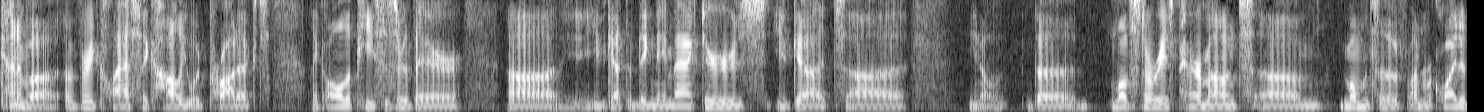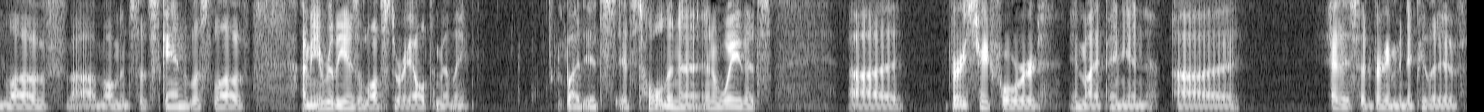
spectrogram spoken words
kind of a, a very classic Hollywood product. Like all the pieces are there. Uh, you've got the big name actors. You've got uh, you know the love story is paramount. Um, moments of unrequited love, uh, moments of scandalous love. I mean, it really is a love story ultimately, but it's it's told in a in a way that's uh, very straightforward, in my opinion. Uh, as I said, very manipulative,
